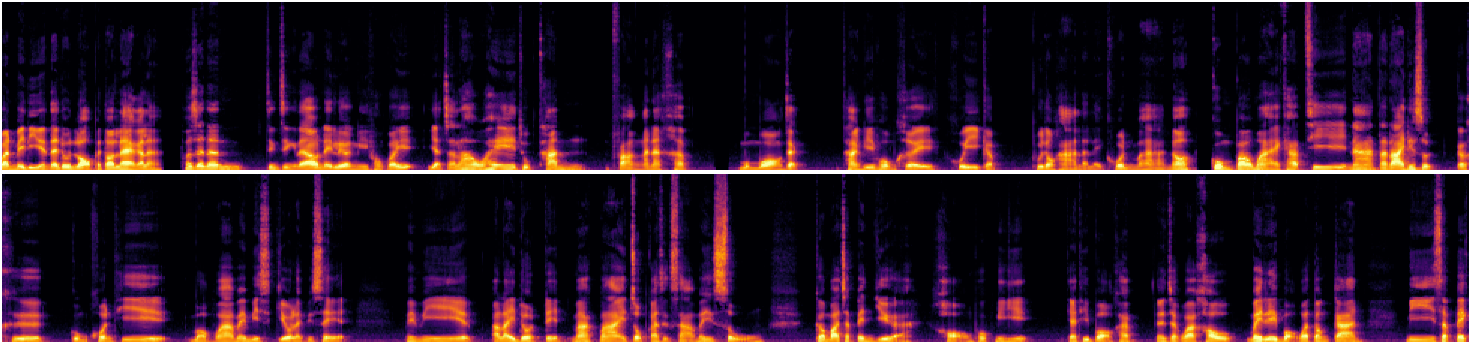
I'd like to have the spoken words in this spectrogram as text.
มันไม่ดีตั้งแต่โดนหลอกไปตอนแรกแล้ว เพราะฉะนั้นจริง ๆ แล้วในเรื่องนี้ผมก็อยากจะเล่าให้ทุกท่านฟังนะครับ มุมมองจากทางที่ผมเคยคุยกับผู้ต้องหาหลาย ๆ คนมาเนาะกลุ่มเป้าหมายครับที่น่าอันตรายที่สุดก็คือกลุ่มคนที่บอกว่าไม่มีสกิลอะไรพิเศษ ไม่มีอะไรโดดเด่นมากมาย จบการศึกษาไม่สูง ก็มักจะเป็นเหยื่อของพวกนี้อย่างที่บอกครับ เนื่องจากว่าเขาไม่ได้บอกว่าต้องการมีสเปค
